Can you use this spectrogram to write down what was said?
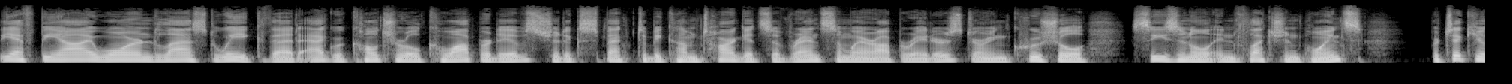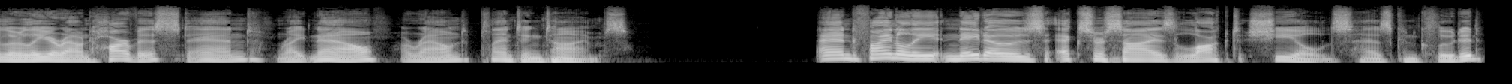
The FBI warned last week that agricultural cooperatives should expect to become targets of ransomware operators during crucial seasonal inflection points, particularly around harvest and, right now, around planting times. And finally, NATO's exercise Locked Shields has concluded.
